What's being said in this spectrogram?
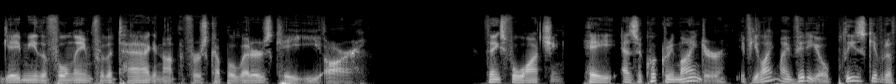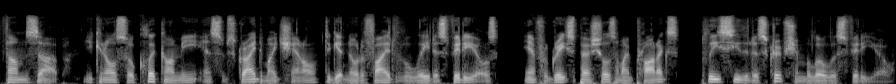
Gave me the full name for the tag and not the first couple letters K-E-R. Thanks for watching. Hey, as a quick reminder, if you like my video, please give it a thumbs up. You can also click on me and subscribe to my channel to get notified of the latest videos. And for great specials on my products, please see the description below this video.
